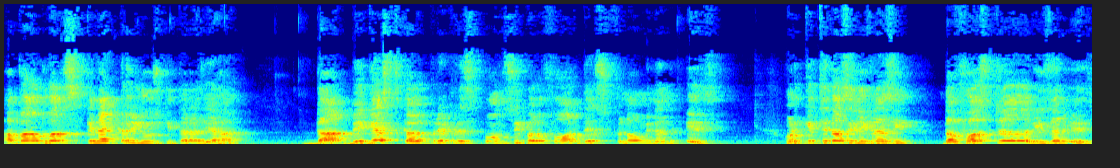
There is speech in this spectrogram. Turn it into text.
ਆਪਾਂ ਉਸ ਤੋਂ ਬਾਅਦ ਕਨੈਕਟਰ ਯੂਜ਼ ਕੀਤਾ ਰਾਜੇ ਆਹ ਦਾ biggest culprit responsible for this phenomenon is ਹੁਣ ਕਿੱਥੇ ਦਾ ਅਸੀਂ ਲਿਖਣਾ ਸੀ ਦਾ ਫਰਸਟ ਰੀਜ਼ਨ ਇਜ਼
